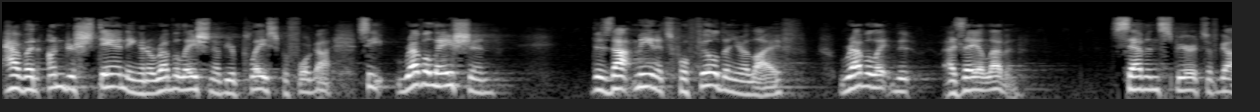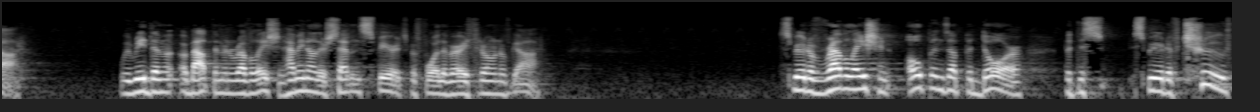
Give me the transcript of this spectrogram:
have an understanding and a revelation of your place before God. See, revelation does not mean it's fulfilled in your life. Revela- Isaiah 11, seven spirits of God. We read them about them in Revelation. How many know there's seven spirits before the very throne of God? Spirit of revelation opens up a door, but the spirit of truth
